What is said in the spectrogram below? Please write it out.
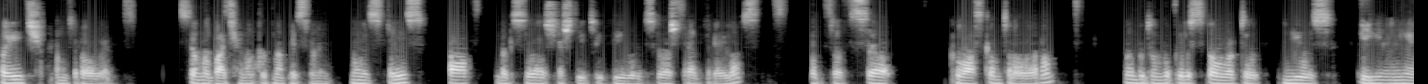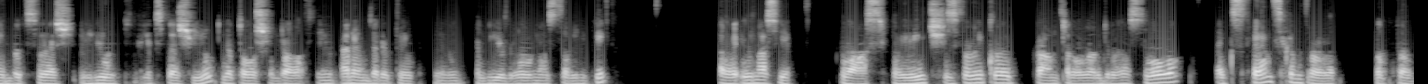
page controller. Це ми бачимо тут написано namespace, path, backslash http, backslash controllers. Тобто це клас контролера. Ми будемо використовувати use і backslash view, backslash view для того, щоб е, рендерити е, view з головної сторінки. Е, І у нас є клас page з великою, контролер, друге слово, extends controller. Тобто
